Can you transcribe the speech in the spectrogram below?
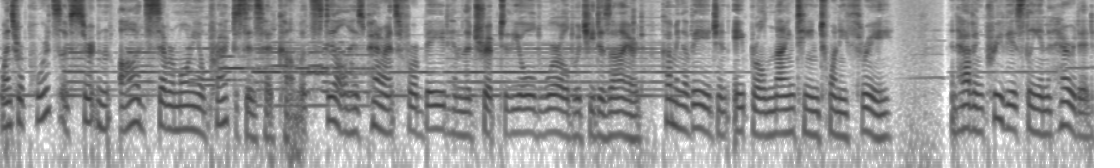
whence reports of certain odd ceremonial practices had come, but still his parents forbade him the trip to the old world which he desired. Coming of age in April 1923, and having previously inherited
